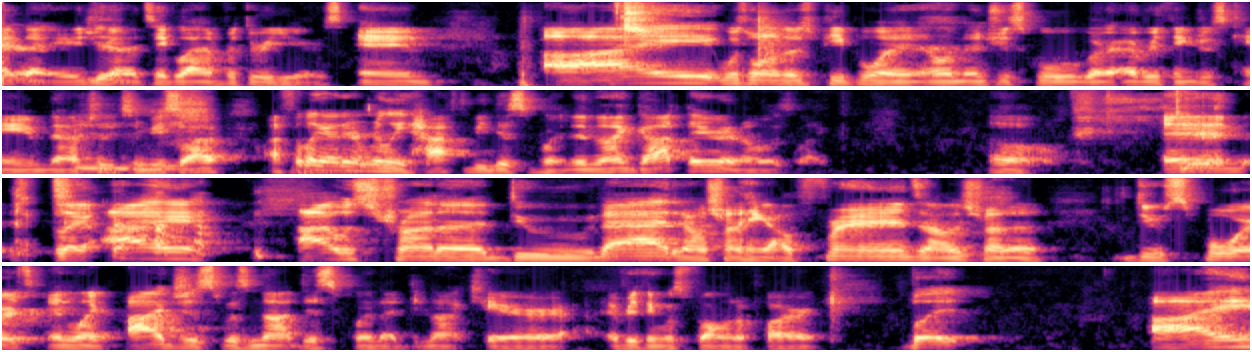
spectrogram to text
at yeah. that age, you gotta take Latin for three years. And I was one of those people in elementary school where everything just came naturally to me. So I, I feel like I didn't really have to be disciplined. And then I got there and I was like, oh. And like I I was trying to do that and I was trying to hang out with friends and I was trying to do sports and like I just was not disciplined. I did not care. Everything was falling apart. But I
